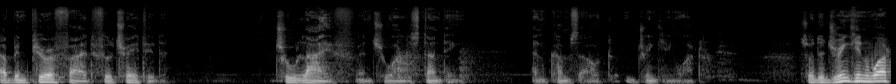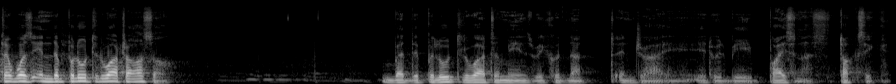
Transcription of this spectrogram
have been purified, filtrated through life and through understanding and comes out drinking water. So the drinking water was in the polluted water also. But the polluted water means we could not enjoy, it would be poisonous, toxic.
